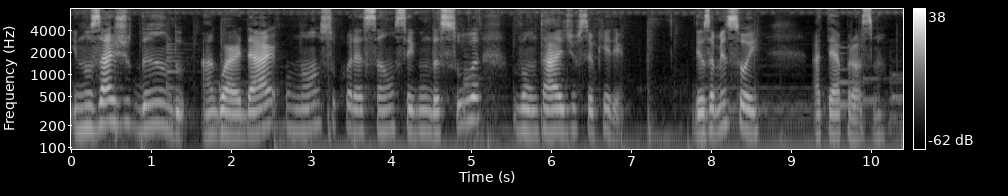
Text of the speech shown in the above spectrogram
e nos ajudando a guardar o nosso coração segundo a sua vontade e o seu querer. Deus abençoe. Até a próxima.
